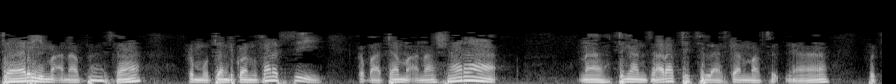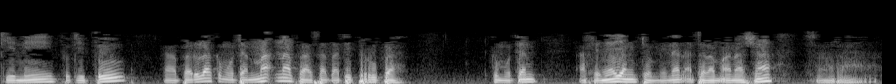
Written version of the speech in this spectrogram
dari makna bahasa kemudian dikonversi kepada makna syarak. Nah, dengan cara dijelaskan maksudnya begini, begitu, nah barulah kemudian makna bahasa tadi berubah. Kemudian akhirnya yang dominan adalah makna syarak.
